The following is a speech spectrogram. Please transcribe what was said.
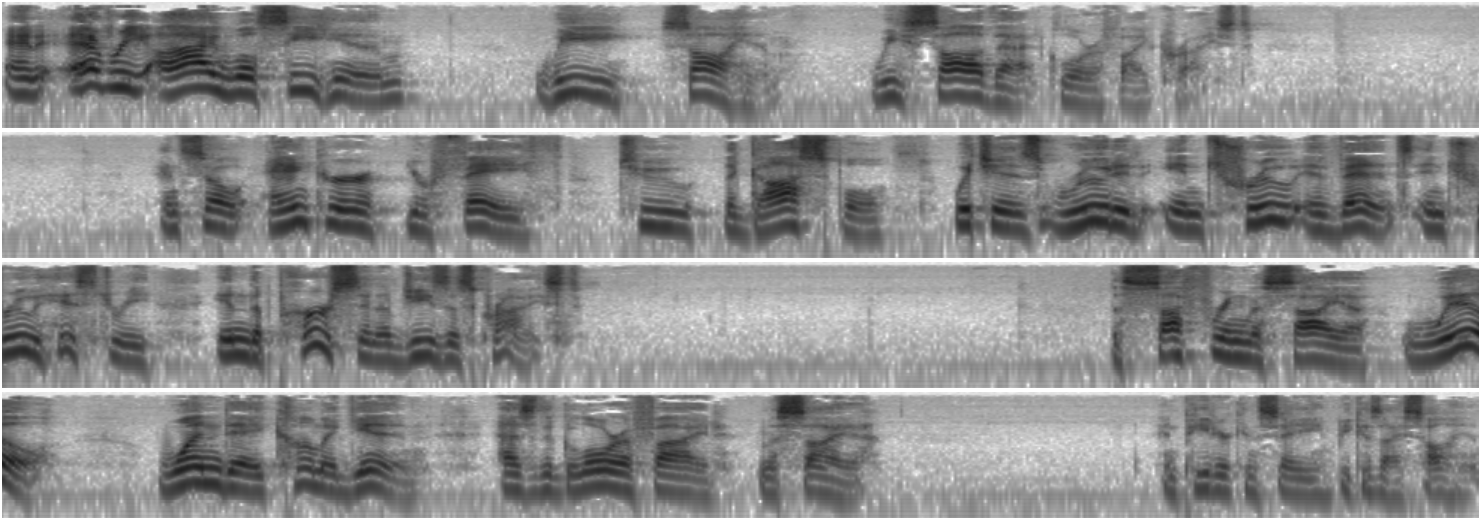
and every eye will see him. We saw him. We saw that glorified Christ. And so anchor your faith to the gospel, which is rooted in true events, in true history, in the person of Jesus Christ the suffering Messiah, will one day come again as the glorified Messiah. And Peter can say, Because I saw him.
